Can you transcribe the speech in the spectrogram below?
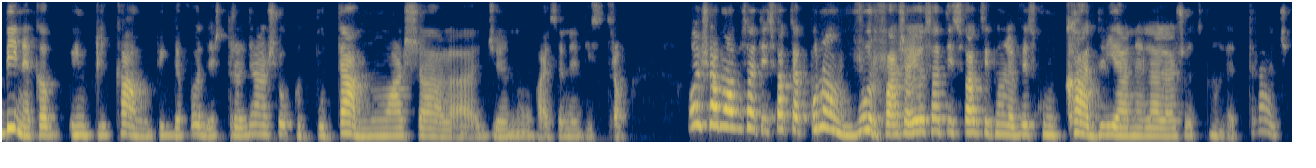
Bine că implicam un pic de foc, deci trăgeam și eu cât puteam, nu așa la genul, hai să ne distrăm. Bă, și am avut satisfacția până în vârf, așa, e o satisfacție când le vezi cum cad lianele alea jos când le tragi.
